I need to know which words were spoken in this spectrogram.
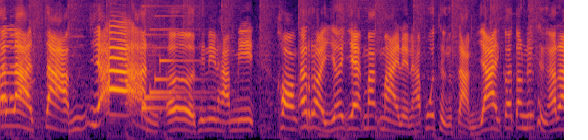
ตลาดสามย่าน เออ ที่นี่นะคะมีของอร่อยเยอะแยะมากมายเลยนะคะ พูดถึง3ย่านก็ต้องนึกถึงอะไร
